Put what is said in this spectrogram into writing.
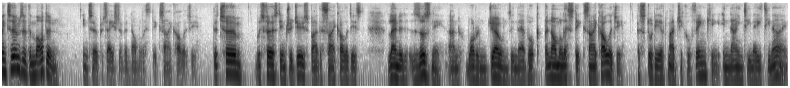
in terms of the modern interpretation of anomalistic psychology, the term was first introduced by the psychologist Leonard Zusne and Warren Jones in their book Anomalistic Psychology, a study of magical thinking in 1989.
